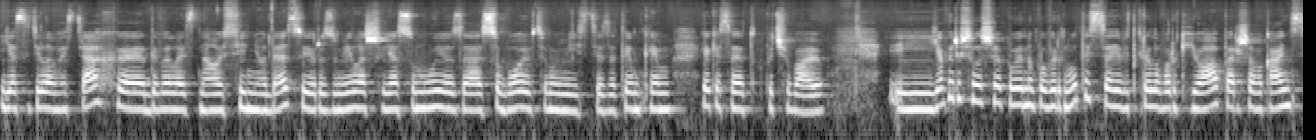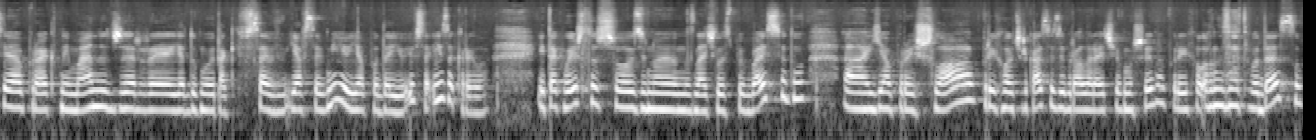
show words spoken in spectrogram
Я сиділа в гостях, е, дивилась на осінню Одесу і розуміла, що я сумую за собою в цьому місці, за тим, ким як я себе тут почуваю. І я вирішила, що я повинна повернутися. Я відкрила WorkUA, перша вакансія, проектний менеджер. Е, Я думаю, так, все, я все вмію, я подаю, і все, і закрила. І так вийшло, що зі мною назначили спів співбесіду. Е, Я прийшла, приїхала в Черкаси, зібрала речі в машину, приїхала назад в Одесу.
